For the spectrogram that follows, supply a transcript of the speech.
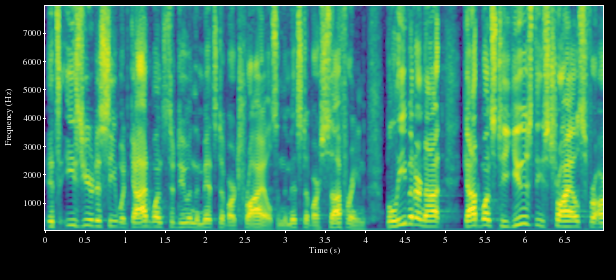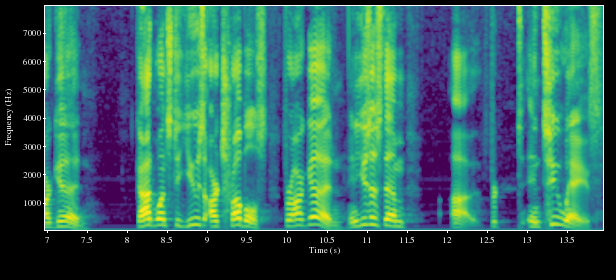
it's easier to see what God wants to do in the midst of our trials, in the midst of our suffering. Believe it or not, God wants to use these trials for our good. God wants to use our troubles for our good, and He uses them uh, for, in two ways.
